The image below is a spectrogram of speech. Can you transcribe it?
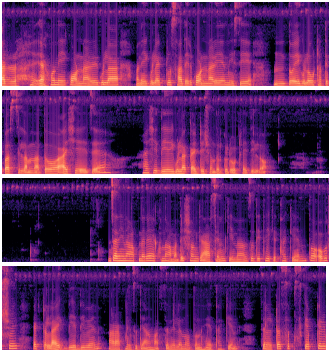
আর এখন এই কর্নারগুলা মানে এগুলো একটু ছাদের কর্নারে নিচে তো এগুলো উঠাতে পারছিলাম না। তো আসে যে হাসি দিয়ে এগুলা কাইটে সুন্দর করে উঠাই দিল। জানি না আপনারা এখনও আমাদের সঙ্গে আছেন কি না যদি থেকে থাকেন তো অবশ্যই একটা লাইক দিয়ে দিবেন। আর আপনি যদি আমার চ্যানেলে নতুন হয়ে থাকেন চ্যানেলটা সাবস্ক্রাইব করে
